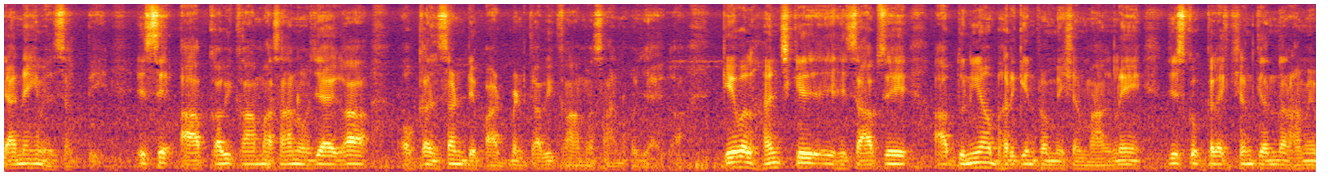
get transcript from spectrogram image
या नहीं मिल सकती। इससे आपका भी काम आसान हो जाएगा और कंसर्न डिपार्टमेंट का भी काम आसान हो जाएगा। केवल हंच के हिसाब से आप दुनिया भर की इन्फॉर्मेशन मांग लें, जिसको कलेक्शन के अंदर हमें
